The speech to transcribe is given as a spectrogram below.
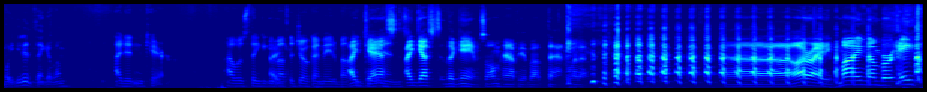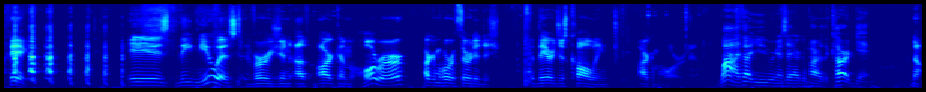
Well, you didn't think of them. I didn't care. I was thinking I- about the joke I made about I the two guessed. ends. I guessed the game, so I'm happy about that. Whatever. uh, alrighty, my number eight pick is the newest version of Arkham Horror, Arkham Horror Third Edition, that they are just calling Arkham Horror now. Wow, I thought you were going to say Arkham Horror, the card game. No,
